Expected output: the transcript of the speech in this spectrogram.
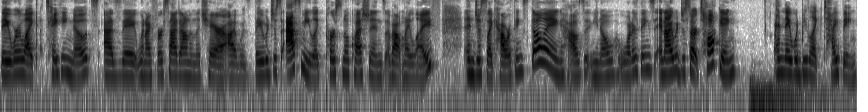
They were like taking notes they, when I first sat down in the chair, I was, they would just ask me like personal questions about my life and just like, how are things going? How's it, you know, what are things? And I would just start talking and they would be like typing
